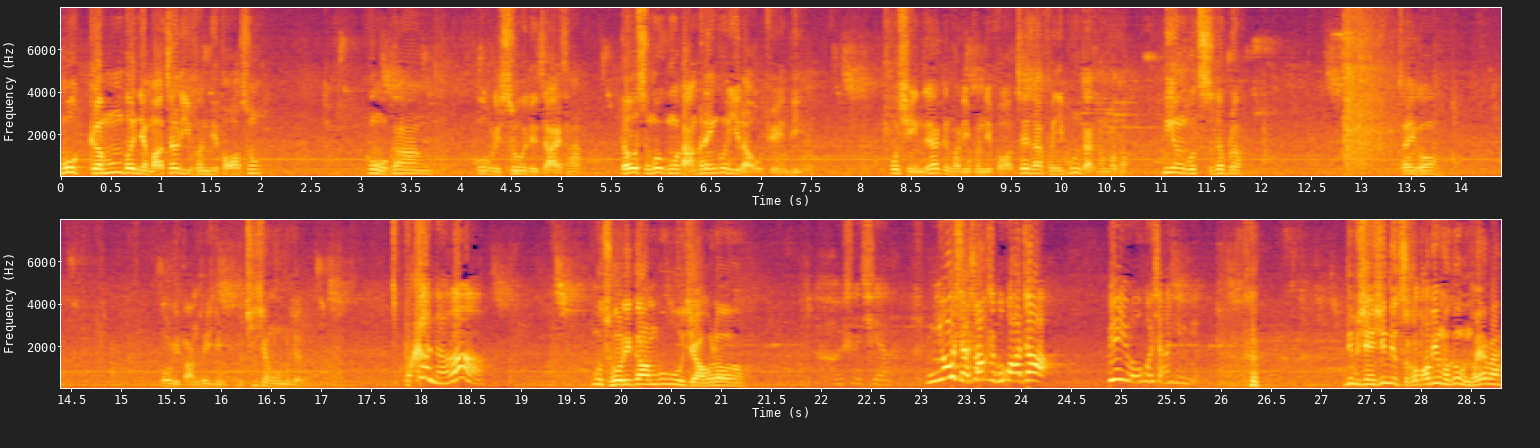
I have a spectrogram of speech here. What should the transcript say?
我根本就没做离婚的打算。跟我讲，我屋里所有的财产都是我跟我堂客两个人一路赚的。我现在要跟他离婚的话，最少要分一半财产给他。你讲我值得不咯？再一个，我的堂客已经不计较我们家了。不可能！我错你干么家伙了？何世清，你又想耍什么花招？别以为我会相信你，哼你不相信你自个打电话去问他要不然？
